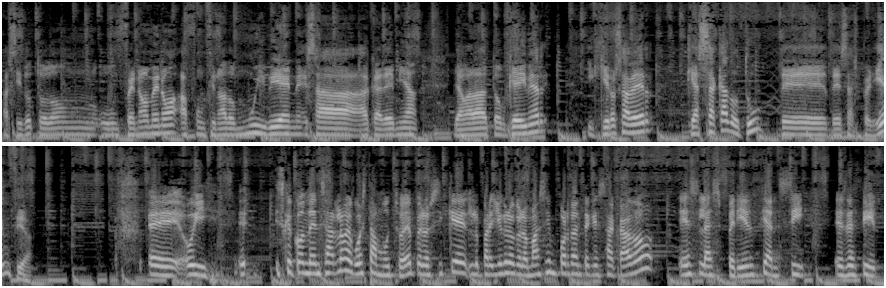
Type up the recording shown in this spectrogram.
Ha sido todo un, un fenómeno, ha funcionado muy bien esa academia llamada Top Gamer y quiero saber qué has sacado tú de, de esa experiencia. Eh, uy, es que condensarlo me cuesta mucho, ¿eh? pero sí que lo- para yo creo que lo más importante que he sacado es la experiencia en sí. Es decir,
